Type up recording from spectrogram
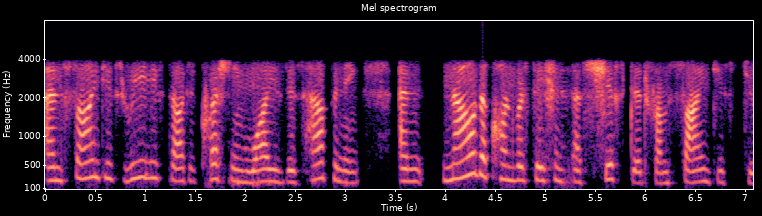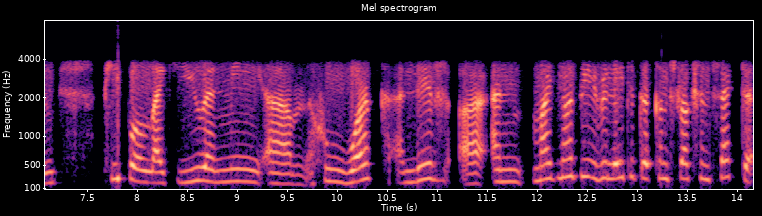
And scientists really started questioning why is this happening. And now the conversation has shifted from scientists to people like you and me um, who work and live uh, and might not be related to the construction sector,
